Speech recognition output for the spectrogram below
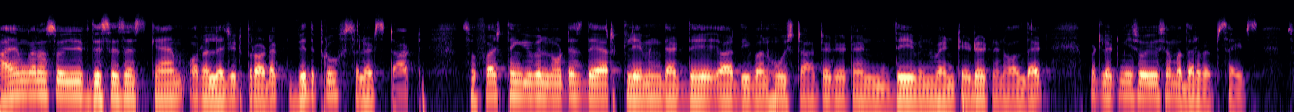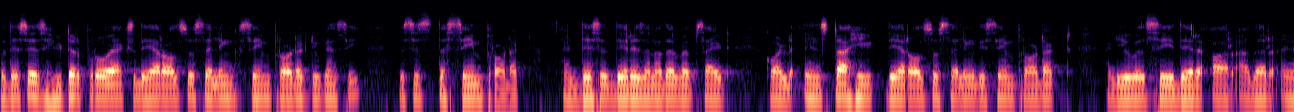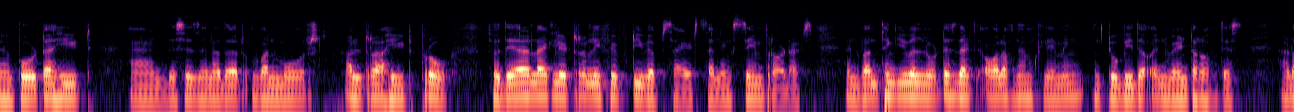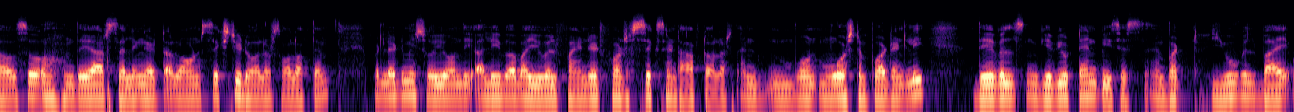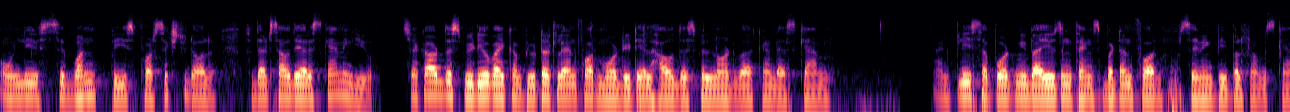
I am gonna show you if this is a scam or a legit product with proof so let's start. So first thing you will notice they are claiming that they are the one who started it and they've invented it and all that. But let me show you some other websites. So this is heater pro x. They are also selling same product you can see. This is the same product. And this is there is another website called insta heat they are also selling the same product. And you will see there are other uh, porta heat and this is another one more ultra heat pro. So there are like literally 50 websites selling same products. And one thing you will notice that all of them claiming to be the inventor of this. And also they are selling at around 60 dollars all of them. But let me show you on the alibaba you will find it for six and a half dollars. And most importantly they will give you 10 pieces but you will buy only one piece for 60 dollars. So that's how they are scamming you Check out this video by Computer Clan for more detail how this will not work and a scam. And please support me by using thanks button for saving people from scam.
